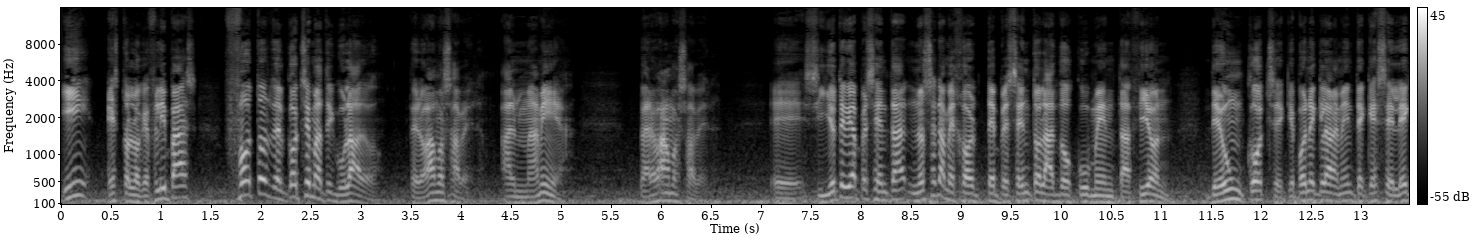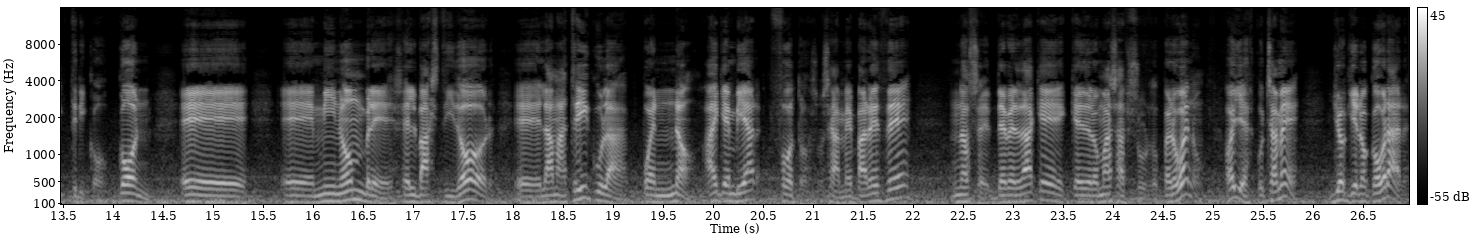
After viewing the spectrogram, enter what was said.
Y, esto es lo que flipas, fotos del coche matriculado. Pero vamos a ver, alma mía. Pero vamos a ver. Eh, si yo te voy a presentar, ¿no será mejor te presento la documentación de un coche que pone claramente que es eléctrico, con eh, mi nombre, el bastidor, la matrícula? Pues no, hay que enviar fotos. O sea, me parece no sé, de verdad que, de lo más absurdo. Pero bueno, oye, escúchame, yo quiero cobrar.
